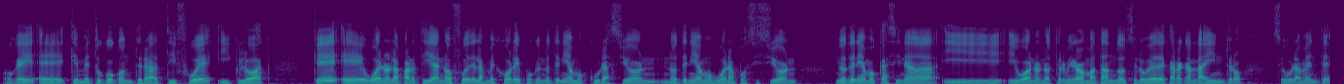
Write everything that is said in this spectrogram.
¿Ok? Eh, que me tocó contra Tifue y Cloak Que eh, bueno, la partida no fue de las mejores Porque no teníamos curación No teníamos buena posición No teníamos casi nada Y, y bueno, nos terminaron matando Se lo voy a dejar acá en la intro Seguramente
